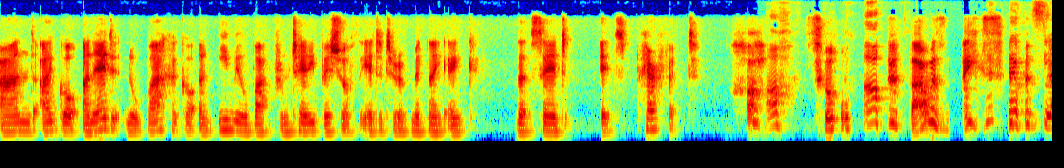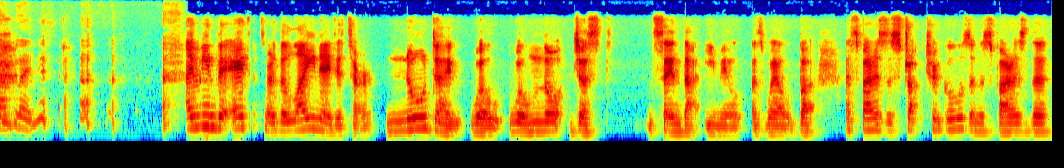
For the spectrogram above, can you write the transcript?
And I got an edit note back. I got an email back from Terri Bischoff, the editor of Midnight Ink, that said it's perfect. Oh, So oh that was nice. that was lovely. I mean, the editor, the line editor, no doubt will will not just send that email as well. But as far as the structure goes, and as far as the,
